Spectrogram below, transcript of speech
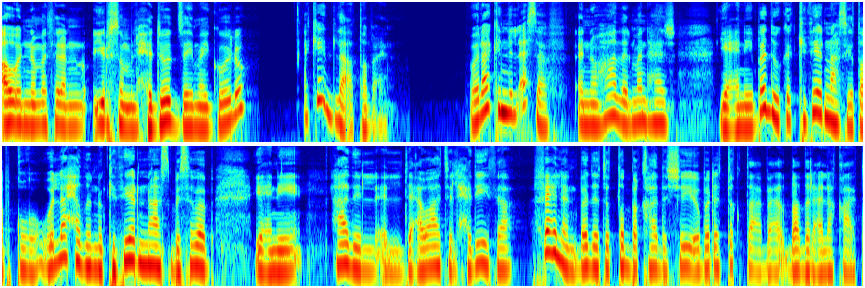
أو إنه مثلا يرسم الحدود زي ما يقولوا؟ أكيد لا طبعا. ولكن للأسف أنه هذا المنهج يعني بدوا كثير ناس يطبقوه ونلاحظ أنه كثير ناس بسبب يعني هذه الدعوات الحديثة فعلا بدأت تطبق هذا الشيء وبدأت تقطع بعض العلاقات.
